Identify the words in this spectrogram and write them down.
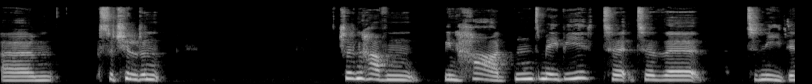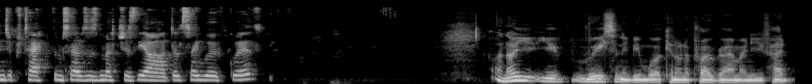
Um, so children, children haven't been hardened maybe to, to the to needing to protect themselves as much as the adults I work with. I know you, have recently been working on a program and you've had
